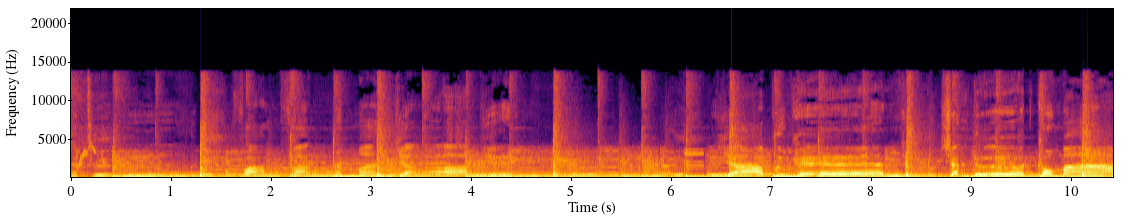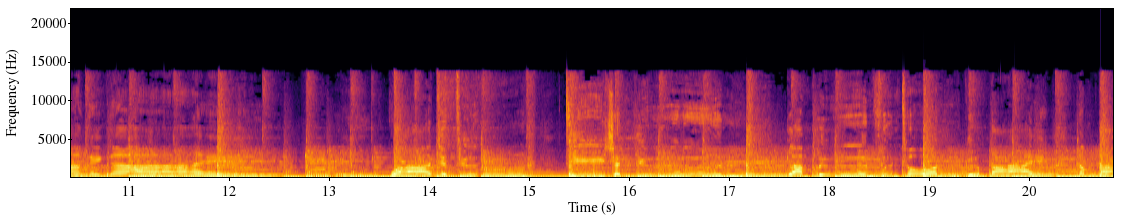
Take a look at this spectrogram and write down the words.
จะถึงฝั่งฝันนั้นมันยากเย็น อย่าเพิ่งเห็น ฉันเดินเข้ามาง่ายๆ กว่าจะถึงที่ฉันยืน กล้ามปลืนฝืนทนเกือบตาย น้ำตา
